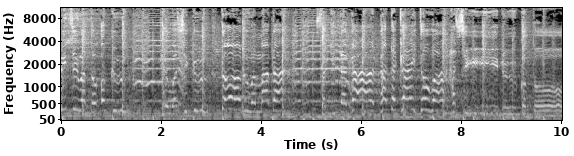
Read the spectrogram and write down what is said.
道は遠く。険しく。ゴールはまだ。先だが戦いとは走ること。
